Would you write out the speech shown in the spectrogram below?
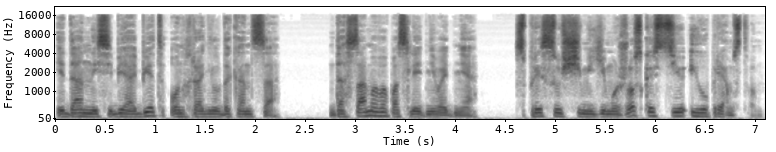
и данный себе обет он хранил до конца, до самого последнего дня, с присущими ему жесткостью и упрямством.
